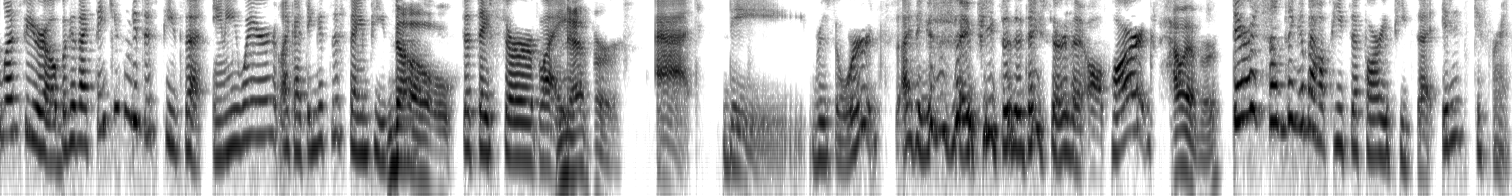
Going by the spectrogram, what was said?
let's be real because I think you can get this pizza anywhere. Like I think it's the same pizza No, that they serve like never. at the resorts. I think it's the same pizza that they serve at all parks. However, There is something about Pizzafari pizza. It is different.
